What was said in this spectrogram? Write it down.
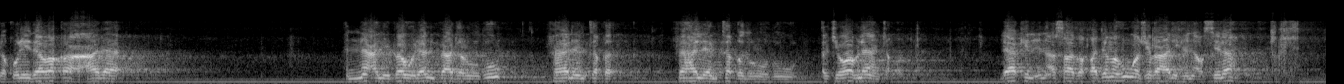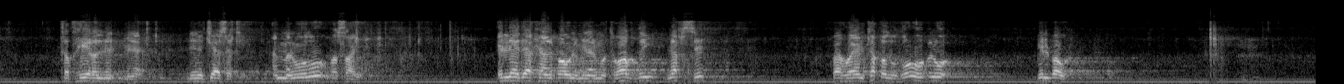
يقول إذا وقع على النعل بولا بعد الوضوء فهل ينتقض فهل ينتقض الوضوء؟ الجواب لا ينتقض لكن إن أصاب قدمه وجب عليه أن يغسله تطهيرا لنجاسته. أما الوضوء فصحيح. إلا إذا كان البول من المتوضي نفسه فهو ينتقض وضوءه بالبول.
